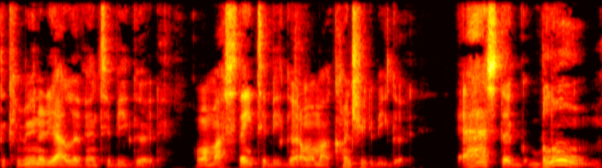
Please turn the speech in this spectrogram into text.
the community I live in to be good. I want my state to be good. I want my country to be good. It has to bloom.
